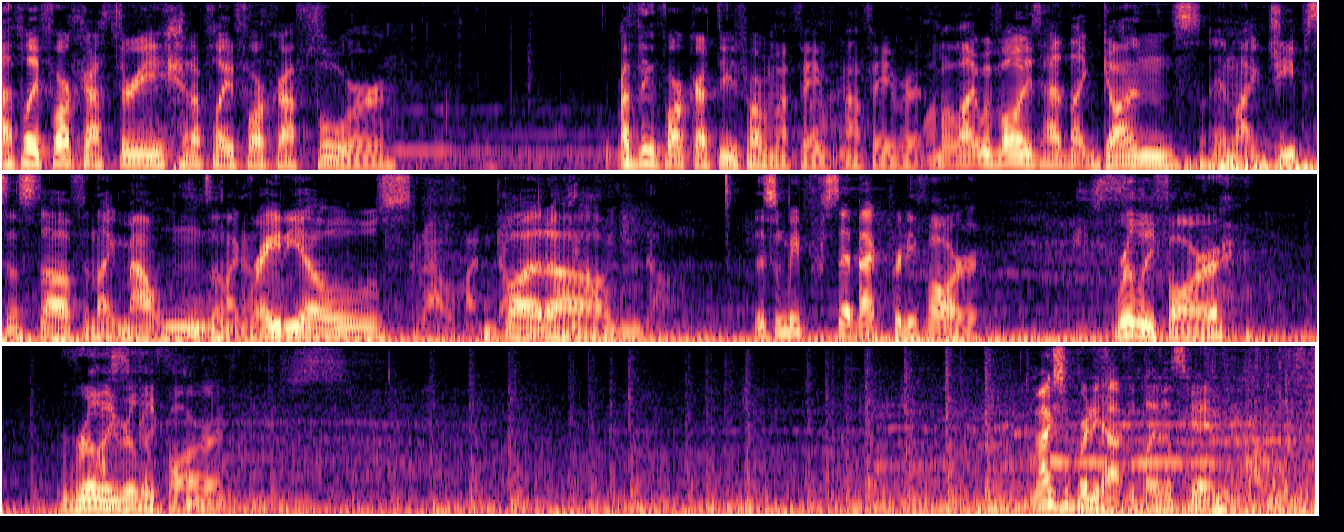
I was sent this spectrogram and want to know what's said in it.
I played Far Cry 3 and I played Far Cry 4. I think Far Cry 3 is probably my favorite my favorite. But like we've always had like guns and like jeeps and stuff and like mountains and like radios. But um this will be set back pretty far. Really far. really, really far. I'm actually pretty happy to play this game.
